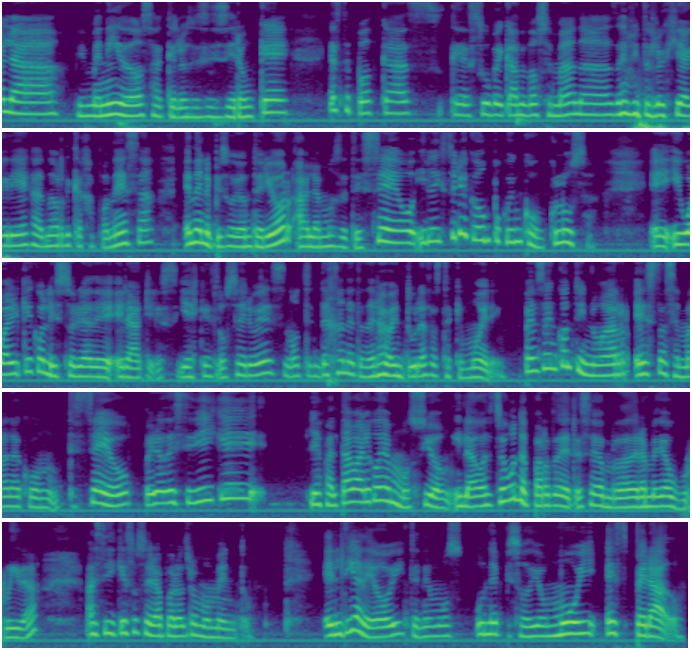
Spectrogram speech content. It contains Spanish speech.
Hola, bienvenidos a Que los hicieron qué, este podcast que sube cada dos semanas de mitología griega, nórdica, japonesa. En el episodio anterior hablamos de Teseo y la historia quedó un poco inconclusa. Eh, igual que con la historia de Heracles, y es que los héroes no dejan de tener aventuras hasta que mueren. Pensé en continuar esta semana con Teseo, pero decidí que le faltaba algo de emoción y la segunda parte de Teseo en verdad era medio aburrida, así que eso será para otro momento. El día de hoy tenemos un episodio muy esperado.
